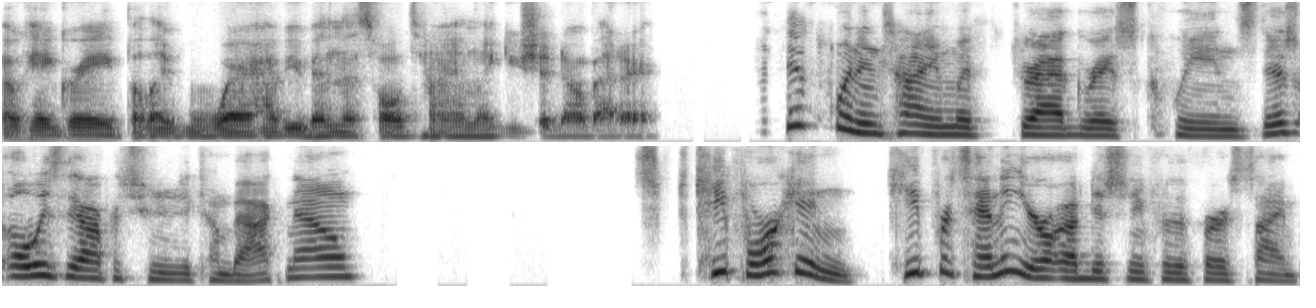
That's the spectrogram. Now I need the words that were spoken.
okay, great, but like, where have you been this whole time? Like, you should know better. At this point in time with Drag Race Queens, there's always the opportunity to come back now. Keep working. Keep pretending you're auditioning for the first time.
